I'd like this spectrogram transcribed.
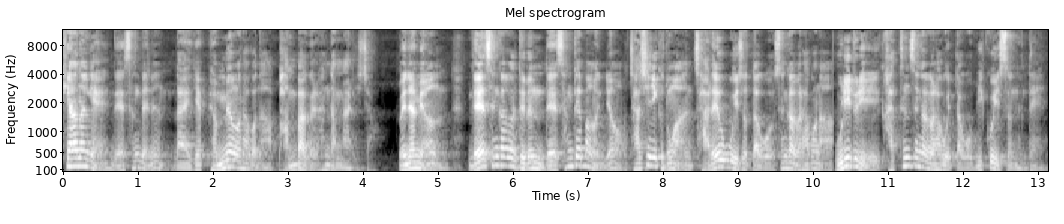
희한하게 내 상대는 나에게 변명을 하거나 반박을 한단 말이죠. 왜냐면 내 생각을 들은 내 상대방은요 자신이 그동안 잘해오고 있었다고 생각을 하거나 우리 둘이 같은 생각을 하고 있다고 믿고 있었는데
